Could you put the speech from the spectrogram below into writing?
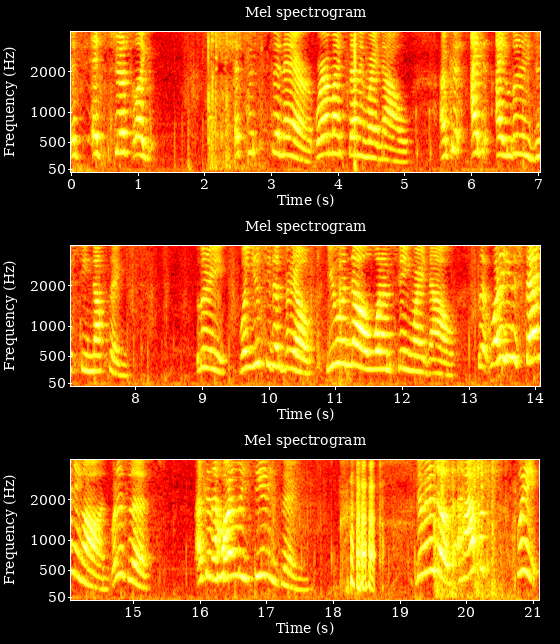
It's it's just like it's just thin air. Where am I standing right now? I could I could I literally just see nothing. Literally, when you see this video, you will know what I'm seeing right now. But what are you standing on? What is this? I can hardly see anything. There is no half of wait.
